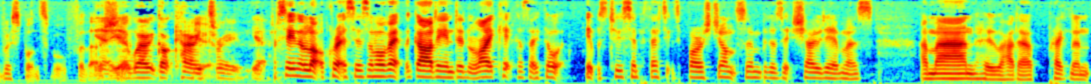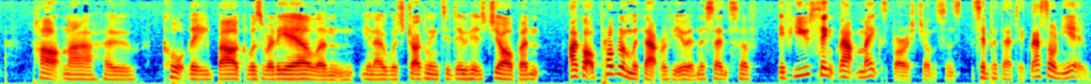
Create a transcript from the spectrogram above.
responsible for that. Yeah, shit. yeah, where it got carried yeah. through. Yeah, I've seen a lot of criticism of it. The Guardian didn't like it because they thought it was too sympathetic to Boris Johnson because it showed him as a man who had a pregnant partner who caught the bug, was really ill, and you know was struggling to do his job. And I got a problem with that review in the sense of if you think that makes Boris Johnson sympathetic, that's on you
